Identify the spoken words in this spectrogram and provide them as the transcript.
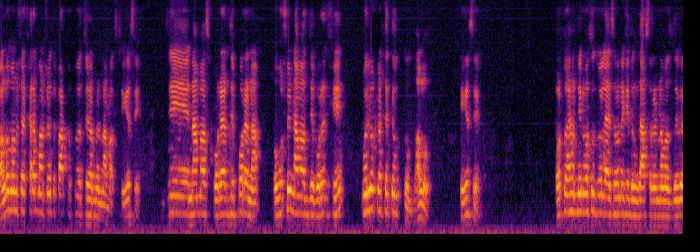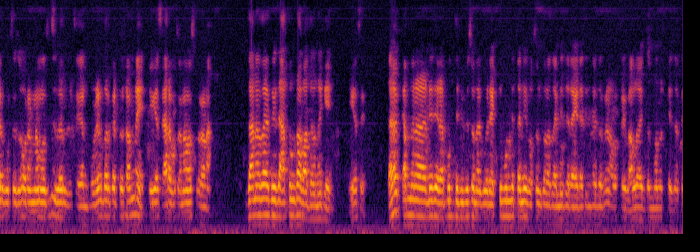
ভালো মানুষ আর খারাপ মানুষের মধ্যে পার্থক্য হচ্ছে আপনার নামাজ, ঠিক আছে? যে নামাজ পড়ে আর যে পড়ে না, অবশ্যই নামাজ যে পড়ে সে ওই লোকটার সাথে উত্তম, ভালো, ঠিক আছে? ওর তো এখন নির্বাচন চলে আসে, অনেকে যে আসরের নামাজ দুইবার করছে জোহরের নামাজ দুইবার করছে কারণ ভোরের দরকার তো সামনে, ঠিক আছে? আরও বছর নামাজ পড়ে না। জানা যায় যে আতুলটা বাদে অনেকে, ঠিক আছে? যাই হোক, আপনারা নিজেরা বুদ্ধি বিবেচনা করে একটু মূল নেতা নির্বাচন করা যায়, নিজেরা এটা চিন্তা করবেন, অবশ্যই ভালো একজন মানুষকে যাতে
